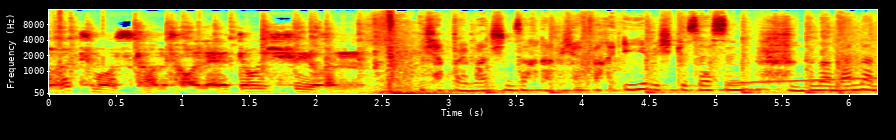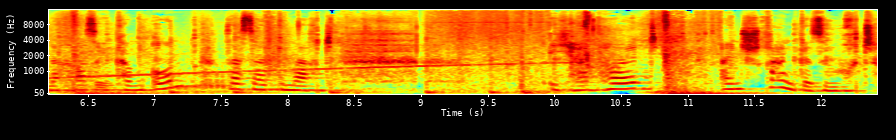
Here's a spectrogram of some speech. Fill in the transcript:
Rhythmuskontrolle durchführen. Ich habe bei manchen Sachen habe ich einfach ewig gesessen. Bin mein Mann dann nach Hause gekommen und was hast du heute gemacht? Ich habe heute einen Schrank gesucht.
